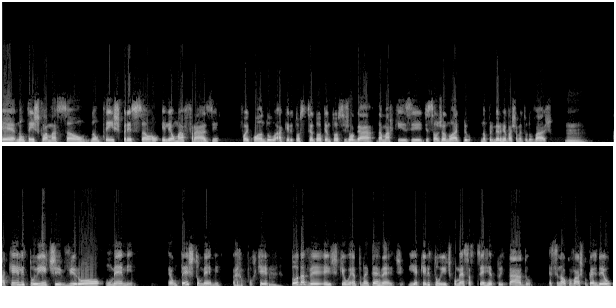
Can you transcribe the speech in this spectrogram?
É, não tem exclamação, não tem expressão, ele é uma frase. Foi quando aquele torcedor tentou se jogar da Marquise de São Januário no primeiro rebaixamento do Vasco. Hum. Aquele tweet virou um meme, é um texto meme, porque hum. toda vez que eu entro na internet e aquele tweet começa a ser retweetado, é sinal que o Vasco perdeu.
